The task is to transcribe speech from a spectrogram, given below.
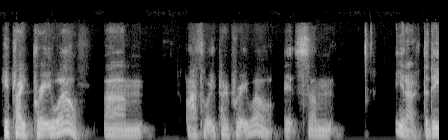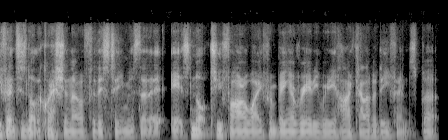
he played pretty well. Um, I thought he played pretty well. It's um, you know, the defense is not the question though for this team. Is that it, it's not too far away from being a really, really high caliber defense. But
